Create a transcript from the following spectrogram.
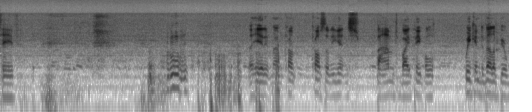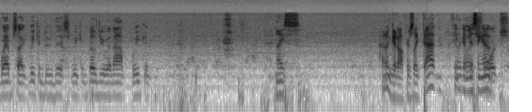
Save. I hate it, man. Con- constantly getting spammed by people. We can develop your website. We can do this. We can build you an app. We can. Nice. I don't get offers like that. I feel like I'm missing out. shorts.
